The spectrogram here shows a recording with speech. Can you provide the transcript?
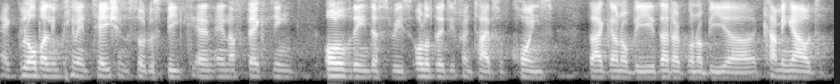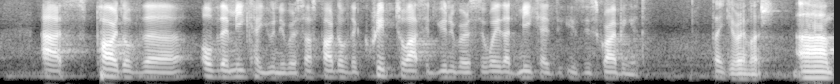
a global implementation, so to speak, and, and affecting all of the industries, all of the different types of coins that are going to be that are going to be uh, coming out as part of the of the MiCA universe, as part of the crypto asset universe, the way that MiCA is describing it. Thank you very much. Um,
